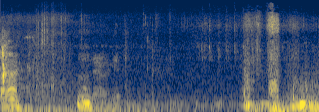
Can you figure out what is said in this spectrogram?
Don't know. Hmm.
